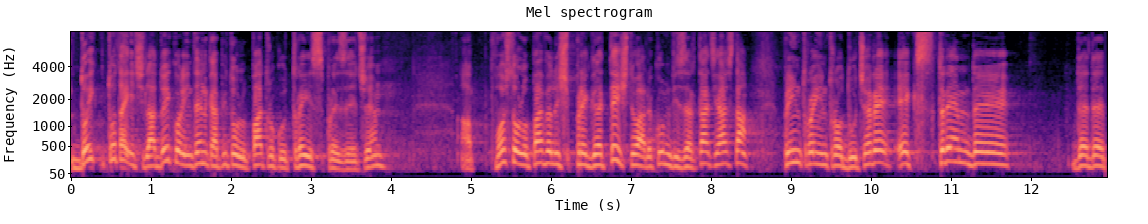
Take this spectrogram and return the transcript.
Doi, tot aici, la 2 Corinteni, capitolul 4 cu 13, Apostolul Pavel își pregătește oarecum dizertația asta printr-o introducere extrem de, de, de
